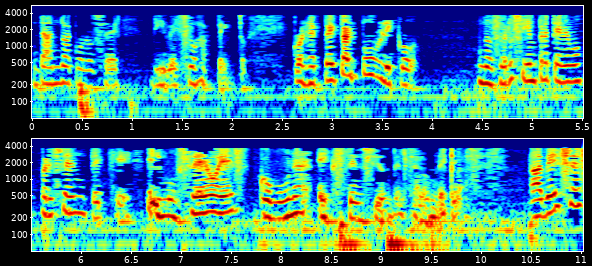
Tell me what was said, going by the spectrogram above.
dando a conocer diversos aspectos. Con respecto al público, nosotros siempre tenemos presente que el museo es como una extensión del salón de clases. A veces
